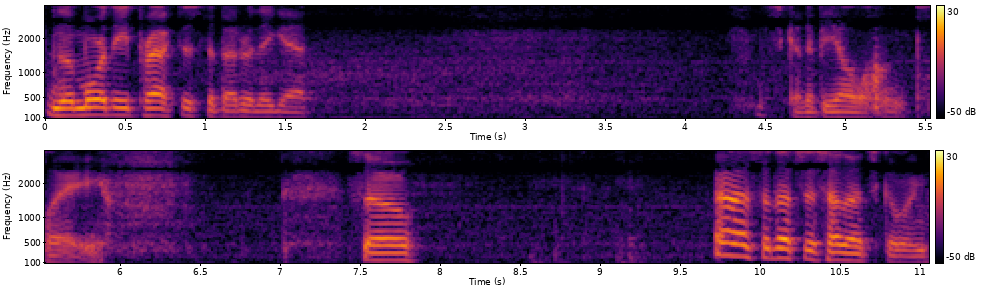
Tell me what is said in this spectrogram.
the more they practice, the better they get. It's going to be a long play. so, uh, so that's just how that's going.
